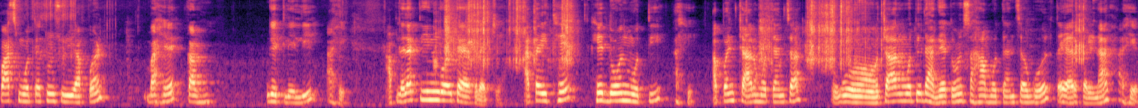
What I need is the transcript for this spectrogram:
पाच मोत्यातून सुई आपण बाहेर काढून घेतलेली आहे. आपल्याला तीन गोळ तयार करायचे. आता इथे हे दोन मोती आहे. आपण चार मोत्यांचा गो चार मोती धाग्यातून सहा मोत्यांचा गोल तयार करणार आहे.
